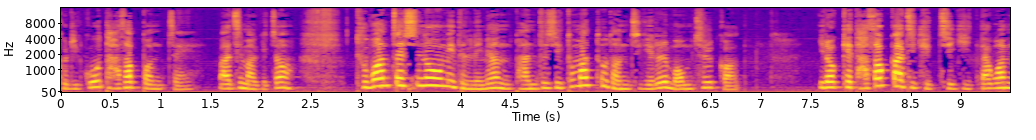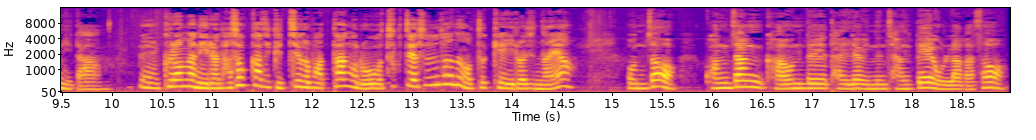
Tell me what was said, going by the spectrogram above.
그리고 다섯 번째, 마지막이죠. 두 번째 신호음이 들리면 반드시 토마토 던지기를 멈출 것. 이렇게 다섯 가지 규칙이 있다고 합니다. 네, 그러면 이런 다섯 가지 규칙을 바탕으로 축제 순서는 어떻게 이루어지나요? 먼저 광장 가운데 달려 있는 장대에 올라가서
